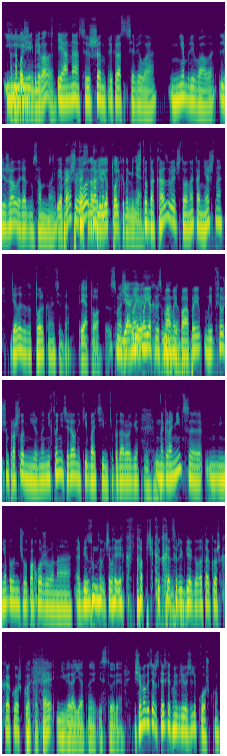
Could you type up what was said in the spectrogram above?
И... Она больше не блевала? И она совершенно прекрасно себя вела, не блевала, лежала рядом со мной. Я правильно Что понимаю, что она дока- блюет только на меня? Что доказывает, что она, конечно, делает это только на тебя. Это. Значит, Я- мы, я- мы ехали с мамой и ладно. папой, мы, все очень прошло мирно, никто не терял никакие ботинки по дороге. Мгм. На границе не было ничего похожего на безумного человека в тапочках, который бегал от окошка к окошку. Какая невероятная история. Еще могу тебе рассказать, как мы привозили кошку.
